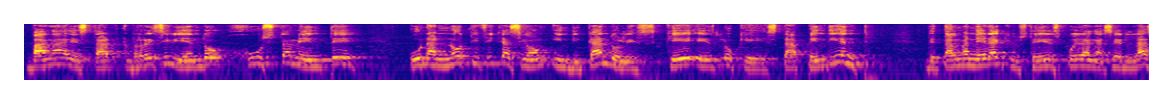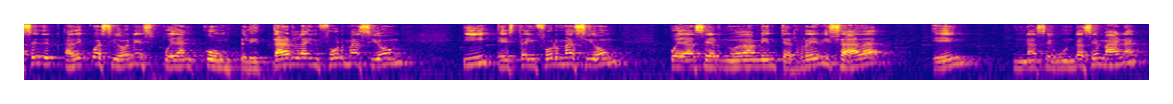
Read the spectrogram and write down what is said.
van a estar recibiendo justamente una notificación indicándoles qué es lo que está pendiente. De tal manera que ustedes puedan hacer las adecuaciones, puedan completar la información y esta información pueda ser nuevamente revisada en una segunda semana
